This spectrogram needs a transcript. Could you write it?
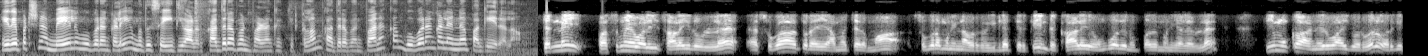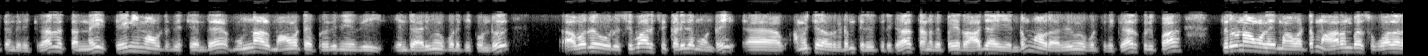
இதை பற்றின மேலும் விவரங்களை எமது செய்தியாளர் கதிரவன் வழங்க கேட்கலாம் கதிரவன் வணக்கம். விவரங்கள் என்ன? பகிரலாம். சென்னை பசுமை வழி சாலையில் உள்ள சுகாதாரத்துறை அமைச்சர் மா. சுப்பிரமணியன் அவர்கள் இல்லத்திற்கு இன்று காலை ஒன்பது முப்பது மணி அளவில் திமுக நிர்வாகி ஒருவர் வருகை தந்திருக்கிறார். தன்னை தேனி மாவட்டத்தைச் சேர்ந்த முன்னாள் மாவட்ட பிரதிநிதி என்று அறிமுகப்படுத்திக் கொண்டு அவர் ஒரு சிபாரிசு கடிதம் ஒன்றை அமைச்சர் அவர்களிடம் தெரிவித்திருக்கிறார். தனது பெயர் ராஜா என்றும் அவர் அறிமுகப்படுத்தியிருக்கிறார். குறிப்பா திருவண்ணாமலை மாவட்டம் ஆரம்ப சுகாதார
